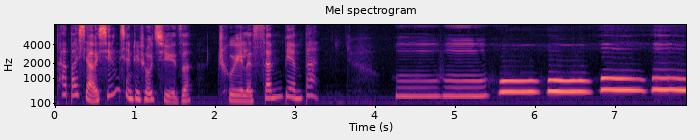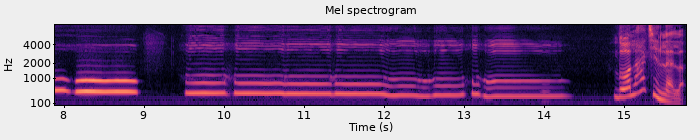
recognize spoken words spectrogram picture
他把《小星星》这首曲子吹了三遍半。呜呼呼。罗拉进来了，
